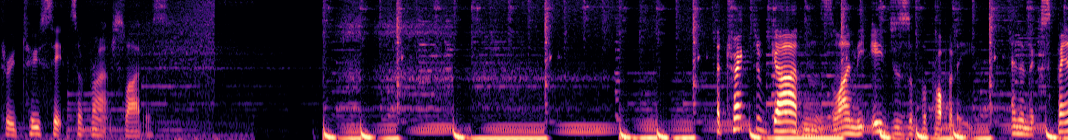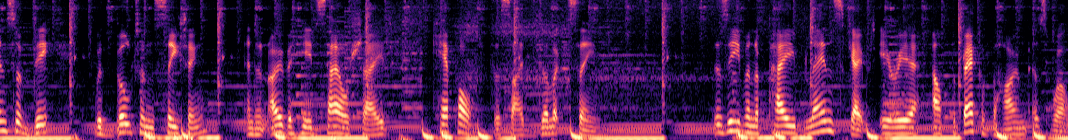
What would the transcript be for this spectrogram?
through two sets of ranch sliders. Attractive gardens line the edges of the property and an expansive deck with built-in seating and an overhead sail shade cap off this idyllic scene. There's even a paved landscaped area out the back of the home as well.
